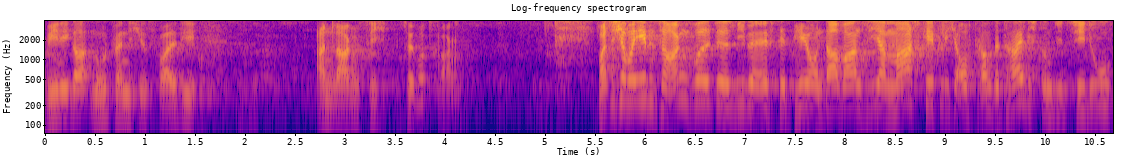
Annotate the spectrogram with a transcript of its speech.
weniger notwendig ist, weil die Anlagen sich selber tragen. Was ich aber eben sagen wollte, liebe FDP, und da waren Sie ja maßgeblich auch daran beteiligt, und die CDU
